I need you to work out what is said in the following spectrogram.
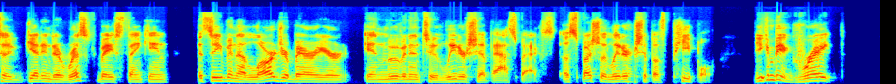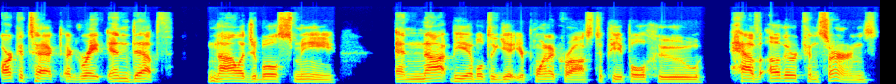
to getting to risk based thinking. It's even a larger barrier in moving into leadership aspects, especially leadership of people. You can be a great architect, a great in depth, knowledgeable SME, and not be able to get your point across to people who have other concerns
